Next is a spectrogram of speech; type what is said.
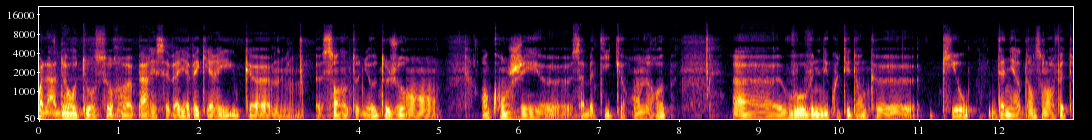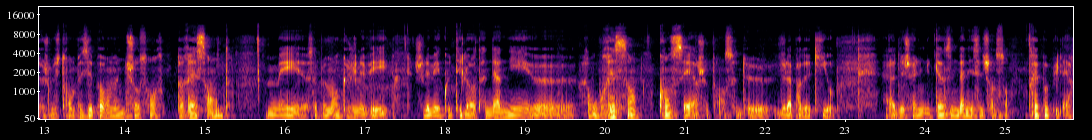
Voilà, de retour sur euh, Paris s'éveille avec Eric, euh, sans Antonio, toujours en, congé euh, sabbatique en Europe. Vous venez d'écouter donc Kyo, Dernière danse. Alors en fait, je me suis trompé, c'est pas vraiment une chanson récente, mais simplement que je l'avais, je l'avais lors d'un dernier ou récent concert, je pense, de, de la part de Kyo. Elle a déjà une quinzaine d'années cette chanson, très populaire.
